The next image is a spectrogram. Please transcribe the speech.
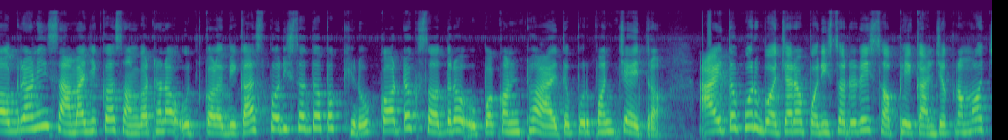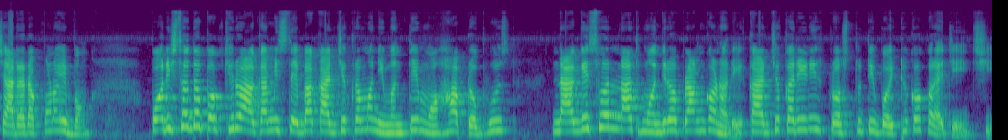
ଅଗ୍ରଣୀ ସାମାଜିକ ସଂଗଠନ ଉତ୍କଳ ବିକାଶ ପରିଷଦ ପକ୍ଷରୁ କଟକ ସଦର ଉପକଣ୍ଠ ଆୟତପୁର ପଞ୍ଚାୟତର ଆୟତପୁର ବଜାର ପରିସରରେ ସଫେଇ କାର୍ଯ୍ୟକ୍ରମ ଚାରାରୋପଣ ଏବଂ ପରିଷଦ ପକ୍ଷରୁ ଆଗାମୀ ସେବା କାର୍ଯ୍ୟକ୍ରମ ନିମନ୍ତେ ମହାପ୍ରଭୁ ନାଗେଶ୍ୱର ନାଥ ମନ୍ଦିର ପ୍ରାଙ୍ଗଣରେ କାର୍ଯ୍ୟକାରିଣୀ ପ୍ରସ୍ତୁତି ବୈଠକ କରାଯାଇଛି।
